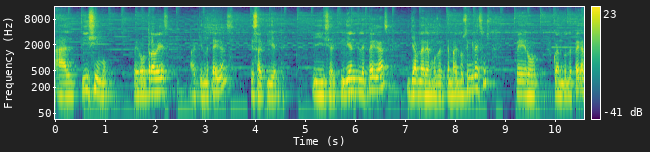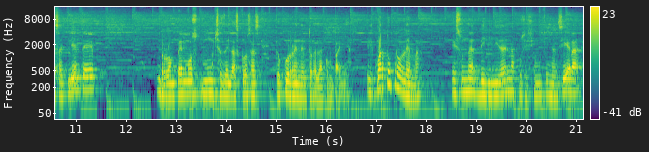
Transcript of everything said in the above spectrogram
altísimo. Pero otra vez, a quien le pegas es al cliente. Y si al cliente le pegas, ya hablaremos del tema de los ingresos, pero cuando le pegas al cliente, rompemos muchas de las cosas que ocurren dentro de la compañía. El cuarto problema es una debilidad en la posición financiera,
